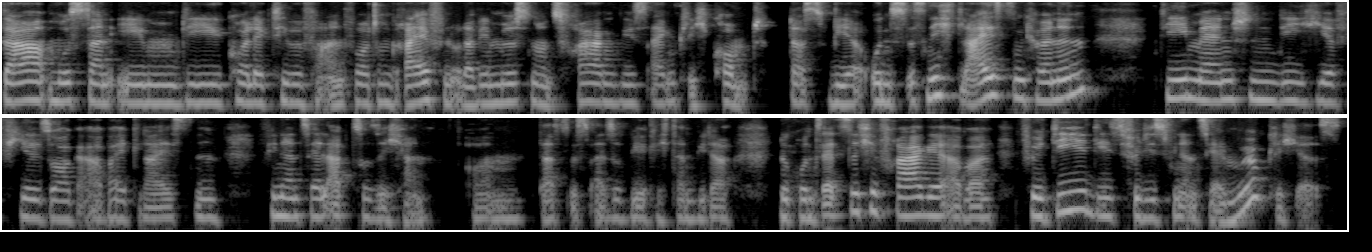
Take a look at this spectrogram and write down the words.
da muss dann eben die kollektive Verantwortung greifen oder wir müssen uns fragen, wie es eigentlich kommt, dass wir uns es nicht leisten können, die Menschen, die hier viel Sorgearbeit leisten, finanziell abzusichern. Ähm, das ist also wirklich dann wieder 'ne grundsätzliche Frage, aber für die, die's für die es finanziell möglich ist,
